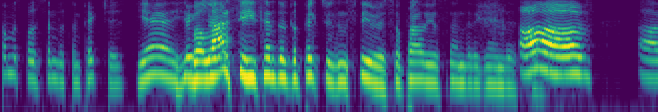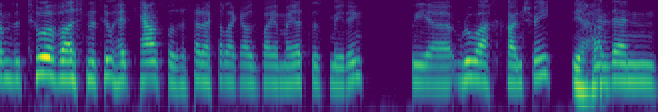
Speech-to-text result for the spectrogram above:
Someone's supposed to send us some pictures Yeah. Picture- well, last year he sent us the pictures in spheres, so probably he'll send it again this. of um, the two of us and the two head counselors. I said I felt like I was by a Mayetzes meeting. We uh, Ruach country, yeah. and then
